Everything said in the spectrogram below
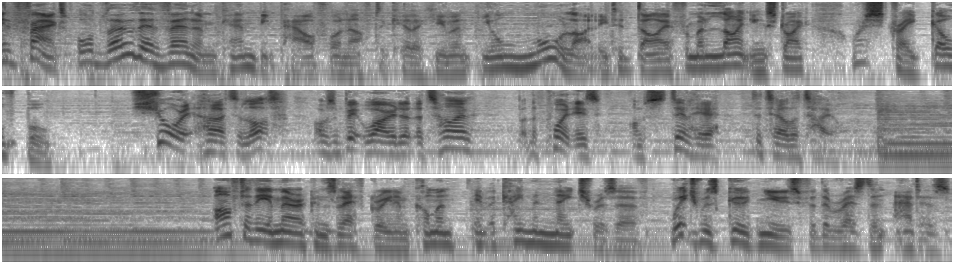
In fact, although their venom can be powerful enough to kill a human, you're more likely to die from a lightning strike or a stray golf ball. Sure, it hurt a lot. I was a bit worried at the time, but the point is, I'm still here to tell the tale. After the Americans left Greenham Common, it became a nature reserve, which was good news for the resident adders.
